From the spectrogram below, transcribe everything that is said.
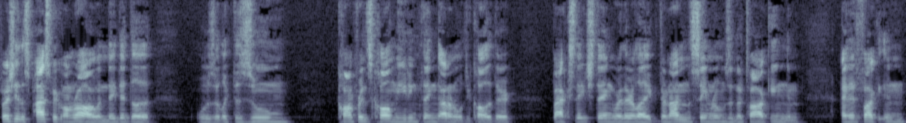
especially this past week on Raw when they did the what was it like the Zoom conference call meeting thing. I don't know what you call it there, backstage thing where they're like they're not in the same rooms and they're talking and and then fucking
